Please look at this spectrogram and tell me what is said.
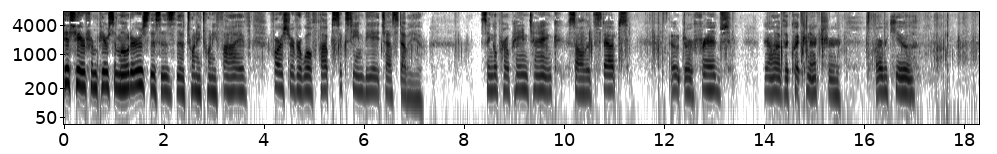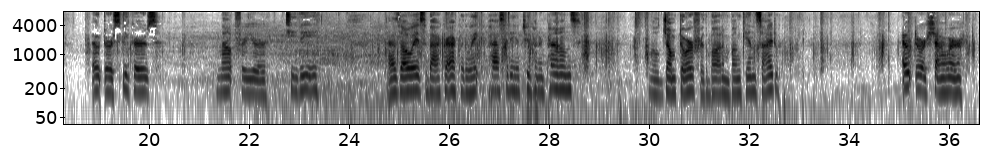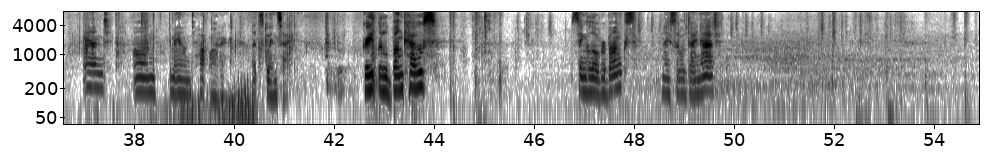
Tish here from Pierson Motors. This is the 2025 Forest River Wolf Pup 16 BHSW. Single propane tank, solid steps, outdoor fridge. They all have the quick connect for barbecue, outdoor speakers, mount for your TV. As always, the back rack with a weight capacity of 200 pounds. Little jump door for the bottom bunk inside. Outdoor shower and on-demand hot water. Let's go inside. Great little bunkhouse. Single over bunks. Nice little dinette.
